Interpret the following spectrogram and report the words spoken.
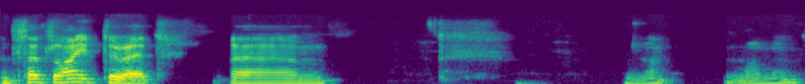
and set light to it. Um, a moment.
